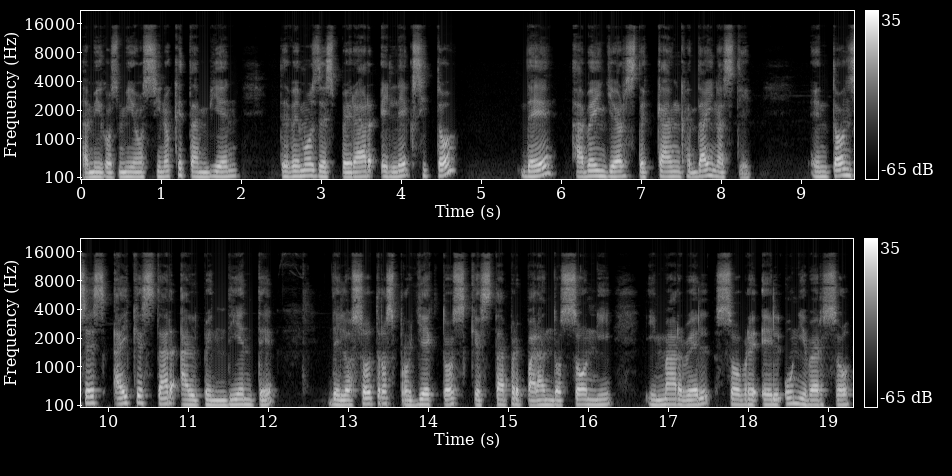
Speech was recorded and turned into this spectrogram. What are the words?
amigos míos, sino que también debemos de esperar el éxito de Avengers de Kang Dynasty. Entonces hay que estar al pendiente de los otros proyectos que está preparando Sony y Marvel sobre el universo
